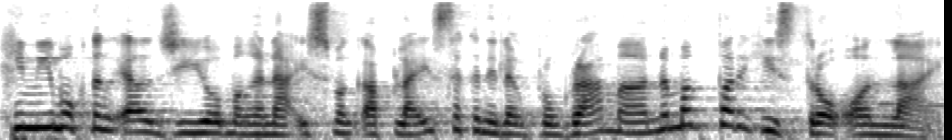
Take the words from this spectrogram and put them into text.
Hinimok ng LGU mga nais mag-apply sa kanilang programa na magparehistro online.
